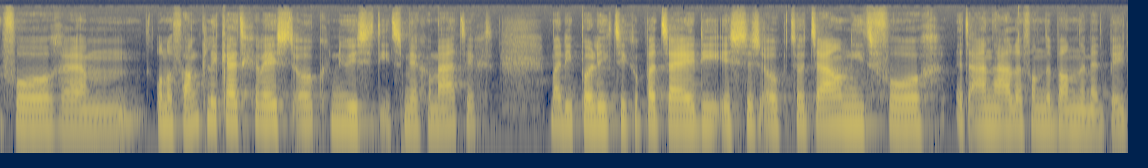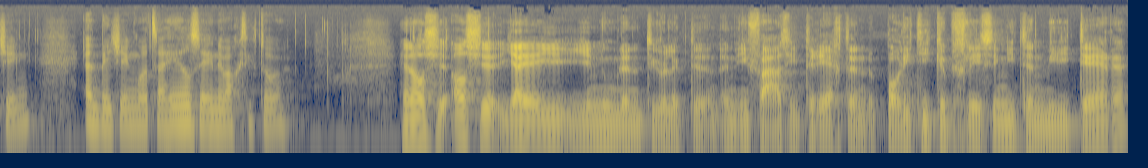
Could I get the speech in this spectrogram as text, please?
voor um, onafhankelijkheid geweest ook. Nu is het iets meer gematigd. Maar die politieke partij die is dus ook totaal niet voor het aanhalen van de banden met Beijing. En Beijing wordt daar heel zenuwachtig door. En als je, als je jij, je noemde natuurlijk een invasie terecht een politieke beslissing, niet een militaire.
